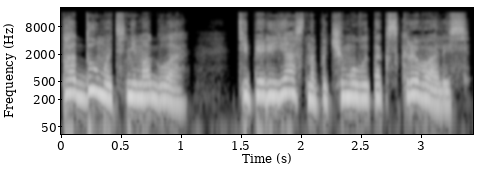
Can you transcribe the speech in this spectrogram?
подумать не могла. Теперь ясно, почему вы так скрывались.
